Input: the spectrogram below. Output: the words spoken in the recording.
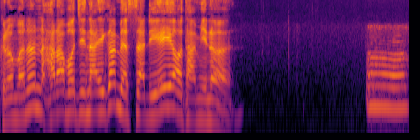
그러면은 할아버지 나이가 몇 살이에요, 다미는? 음.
